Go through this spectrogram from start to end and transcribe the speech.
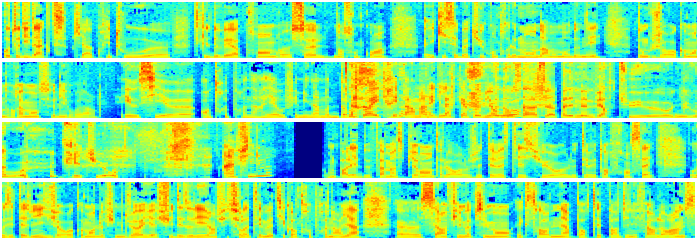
Autodidacte qui a appris tout ce qu'il devait apprendre seul dans son coin et qui s'est battu contre le monde à un moment donné. Donc je recommande vraiment ce livre-là. Et aussi euh, Entrepreneuriat au féminin mode d'emploi, écrit par Marie-Claire Capobianco. Non, ça n'a pas les mêmes vertus euh, au niveau écriture. Un film? On parlait de femmes inspirantes, alors j'étais restée sur le territoire français. Aux États-Unis, je recommande le film Joy. Je suis désolée, hein, je suis sur la thématique entrepreneuriat. Euh, c'est un film absolument extraordinaire porté par Jennifer Lawrence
